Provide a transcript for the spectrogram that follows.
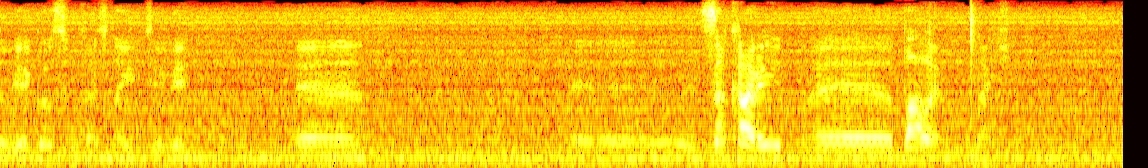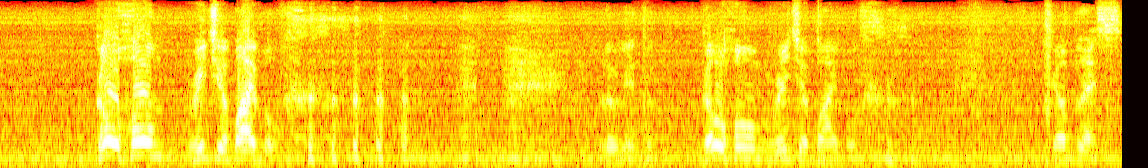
lubię go słuchać na YouTubie. E, e, Zakary e, Bałem. Go home, read your Bible. Lubię to. Go home, read your Bible. God bless.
